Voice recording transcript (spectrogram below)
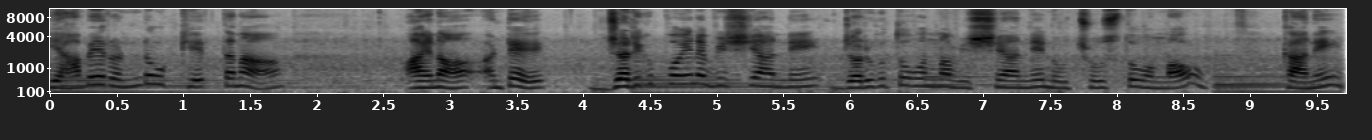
యాభై రెండవ కీర్తన ఆయన అంటే జరిగిపోయిన విషయాన్ని జరుగుతూ ఉన్న విషయాన్ని నువ్వు చూస్తూ ఉన్నావు. కానీ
